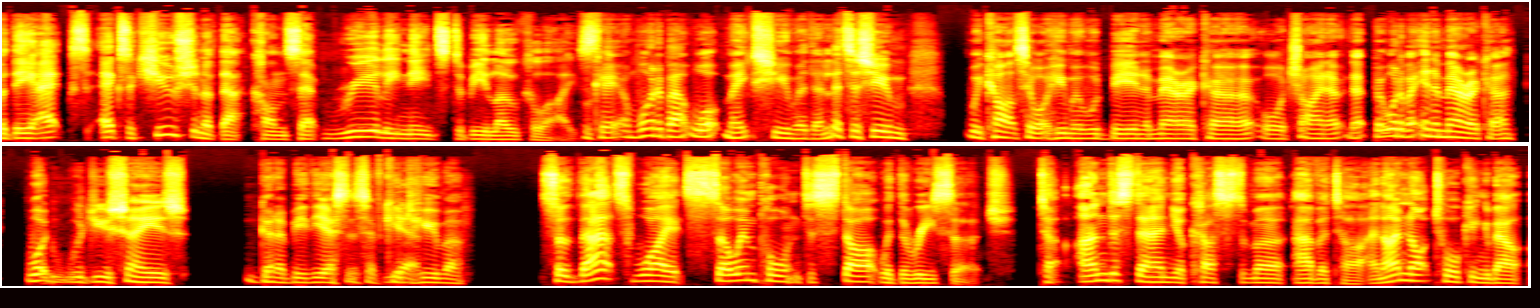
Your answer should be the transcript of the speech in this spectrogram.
but the ex- execution of that concept really needs to be localized. Okay. And what about what makes humor then? Let's assume we can't say what humor would be in America or China, but what about in America? What would you say is going to be the essence of kid yeah. humor? So that's why it's so important to start with the research to understand your customer avatar. And I'm not talking about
